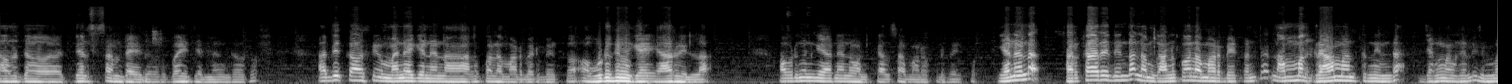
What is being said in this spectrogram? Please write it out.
ನಮ್ಮದು ದೇವ್ರ ಸಮುದಾಯದವರು ಬೈಜನದವರು ಅದಕ್ಕೋಸ್ಕರ ಮನೆಗೆ ನಾನು ಅನುಕೂಲ ಮಾಡಿಬಿಡ್ಬೇಕು. ಆ ಹುಡುಗನಿಗೆ ಯಾರು ಇಲ್ಲ. ಆ ಹುಡುಗನಿಗೆ ಒಂದು ಕೆಲಸ ಮಾಡಿಕೊಡ್ಬೇಕು. ಏನನ್ನ ಸರ್ಕಾರದಿಂದ ನಮ್ಗೆ ಅನುಕೂಲ ಮಾಡಬೇಕಂತ ನಮ್ಮ ಗ್ರಾಮಾಂತರದಿಂದ ಜಂಗಮಲ್ಗಲ್ಲಿ ನಿಮ್ಮ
